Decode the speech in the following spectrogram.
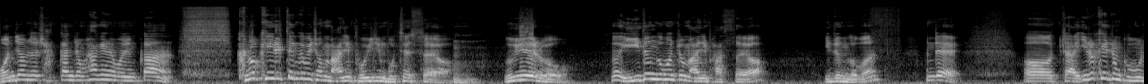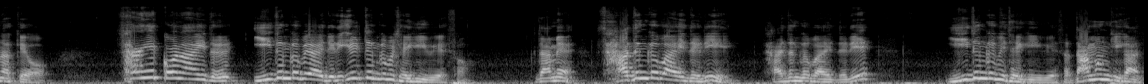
원점수 잠깐 좀 확인해 보니까 그렇게 1등급이 좀 많이 보이진 못했어요. 음. 의외로 2등급은 좀 많이 봤어요. 2등급은. 근데 어, 자, 이렇게 좀 구분할게요. 상위권 아이들, 2등급의 아이들이 1등급을 되기 위해서. 그 다음에 4등급 아이들이, 4등급 아이들이 2등급이 되기 위해서 남은 기간.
